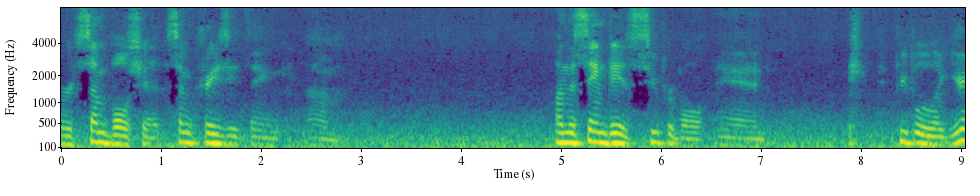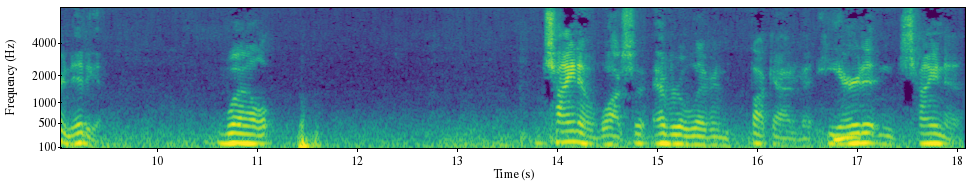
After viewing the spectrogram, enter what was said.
or some bullshit, some crazy thing um, on the same day as Super Bowl, and people were like, "You're an idiot." Well, China watched the ever living fuck out of it. He aired it in China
